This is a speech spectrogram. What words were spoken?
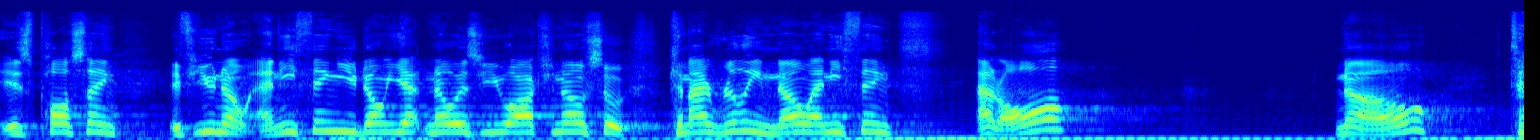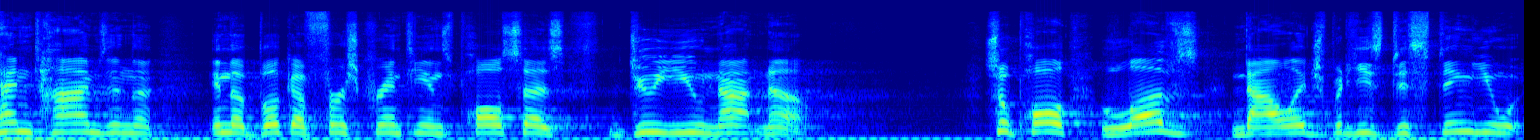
is Paul saying, if you know anything, you don't yet know as you ought to know? So can I really know anything at all? No. Ten times in the, in the book of 1 Corinthians, Paul says, Do you not know? So Paul loves knowledge, but he's distingu-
